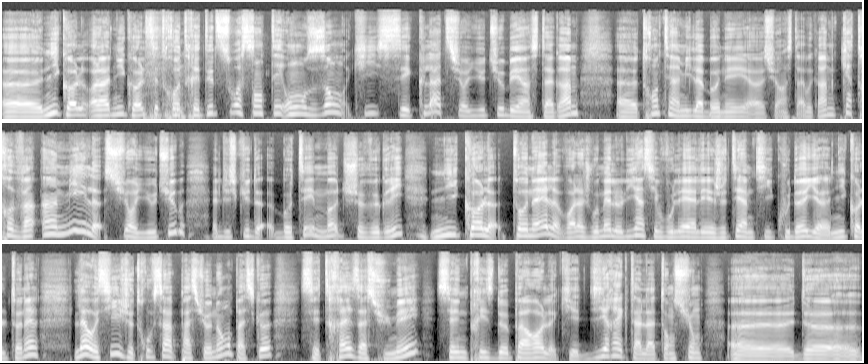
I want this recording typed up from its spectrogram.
euh, Nicole. Voilà, Nicole, cette retraitée de 71 ans qui s'éclate sur YouTube et Instagram. Euh, 31 000 abonnés euh, sur Instagram, 81 000 sur YouTube. Elle discute beauté, mode, cheveux gris. Nicole Tonnel. Voilà, je vous mets le lien si vous voulez aller jeter un petit coup d'œil. euh, Nicole Tonnel. Là aussi, je trouve ça passionnant parce que c'est très assumé. C'est une prise de parole qui est directe à l'attention euh, de-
